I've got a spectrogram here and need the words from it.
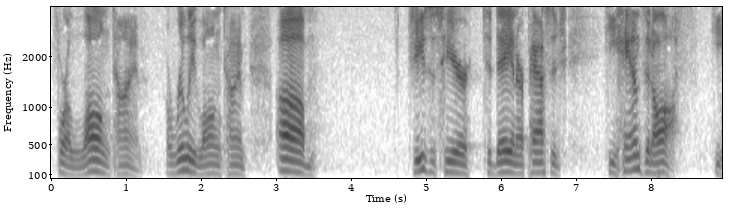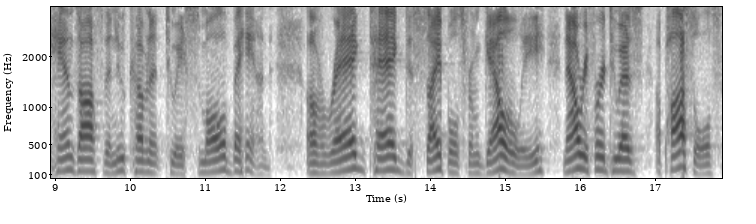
for a long time, a really long time. Um, Jesus here today in our passage, he hands it off. He hands off the new covenant to a small band of ragtag disciples from Galilee, now referred to as apostles.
